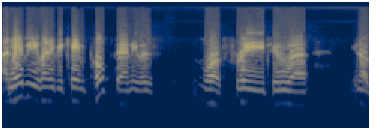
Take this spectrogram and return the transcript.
and maybe when he became pope, then he was more free to, uh, you know,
